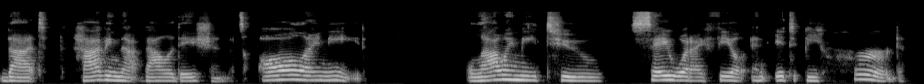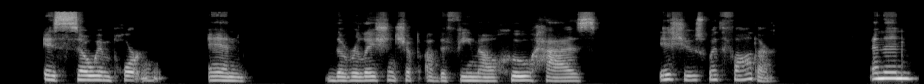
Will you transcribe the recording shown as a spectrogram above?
that having that validation, that's all I need, allowing me to say what I feel and it be heard is so important in the relationship of the female who has issues with father. And then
